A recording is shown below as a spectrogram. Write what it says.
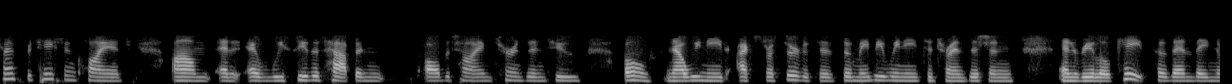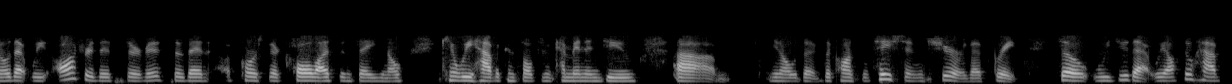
transportation client, um, and, and we see this happen all the time, turns into oh, now we need extra services. So maybe we need to transition and relocate. So then they know that we offer this service. So then, of course, they call us and say, you know, can we have a consultant come in and do, um, you know, the, the consultation? Sure, that's great. So we do that. We also have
